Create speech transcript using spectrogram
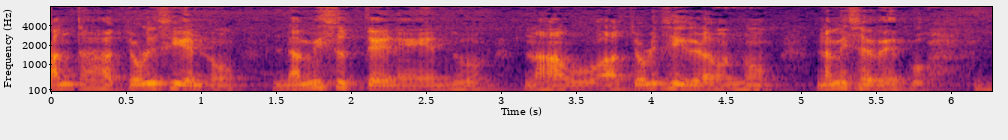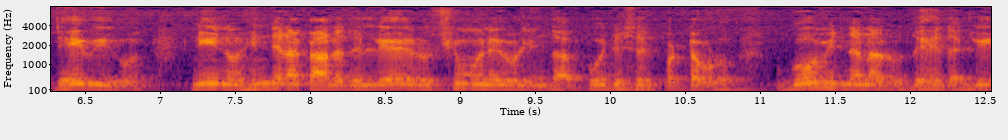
ಅಂತಹ ತುಳಸಿಯನ್ನು ನಮಿಸುತ್ತೇನೆ ಎಂದು ನಾವು ಆ ತುಳಸಿ ಗಿಡವನ್ನು ನಮಿಸಬೇಕು. ದೇವಿಯು, ನೀನು ಹಿಂದಿನ ಕಾಲದಲ್ಲೇ ಋಷಿಮುನಿಗಳಿಂದ ಪೂಜಿಸಲ್ಪಟ್ಟವಳು. ಗೋವಿಂದನ ಹೃದಯದಲ್ಲಿ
